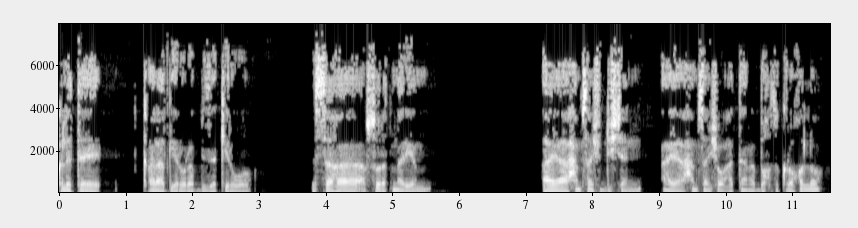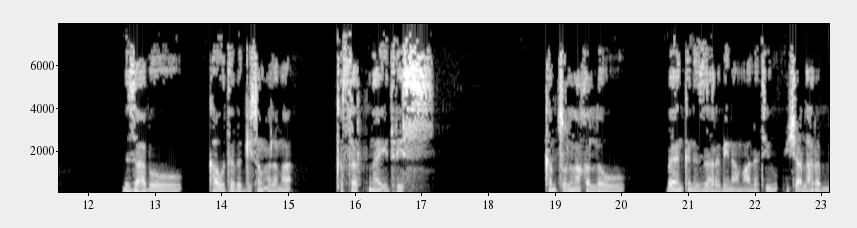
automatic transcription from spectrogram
ክልተ ቃላት ገይሩ ረቢ ዘኪርዎ እሳ ኸዓ ኣብ ሱረት መርየም ኣያ ሓምሳን ሽዱሽተን ኣያ ሓምሳን ሸውዓተን ረቢ ክዝክሮ ከሎ ብዛዕባኡ ካብኡ ተበጊሶም ዕለማ ቅሰት ናይ እድሪስ ከምፁልና ከለዉ በአን ክንዛረብ ኢና ማለት እዩ እንሻ ላ ረቢ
